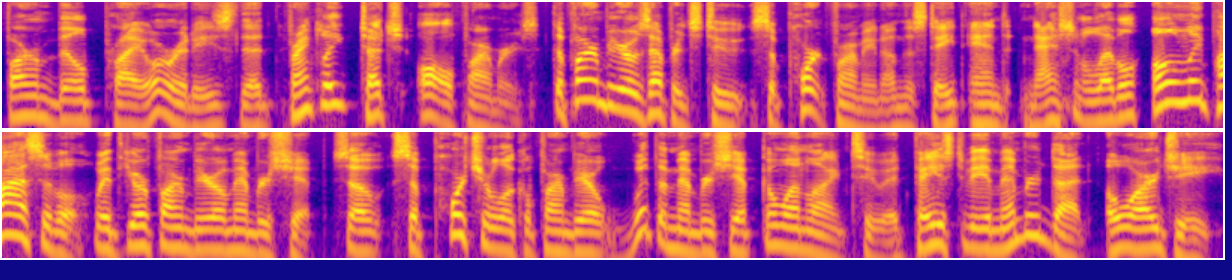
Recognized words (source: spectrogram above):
Farm Bill priorities that, frankly, touch all farmers. The Farm Bureau's efforts to support farming on the state and national level only possible with your Farm Bureau membership. So support your local Farm Bureau with a membership, go online to it pays to be a member.org.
